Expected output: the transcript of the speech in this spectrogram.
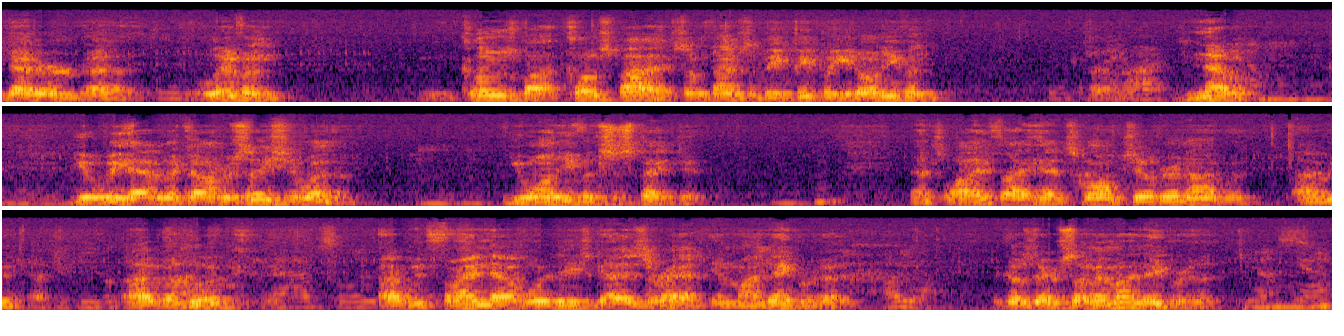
that are, uh, living close by, close by. Sometimes it'll be people you don't even know. You'll be having a conversation with them. You won't even suspect it. That's why if I had small children, I would, I would, Have to keep a I would look, Absolutely. I would find out where these guys are at in my neighborhood, Oh, yeah. because there's some in my neighborhood. Yes. Yeah.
